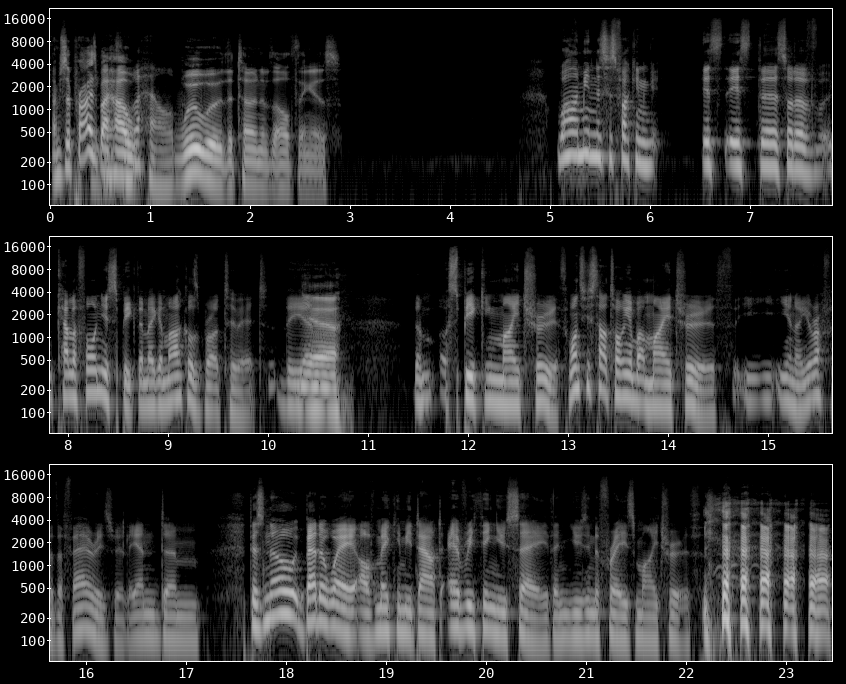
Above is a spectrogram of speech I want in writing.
I'm surprised by He gets all the how woo woo the tone of the whole thing is. well, I mean, this is fucking. It's it's the sort of California speak that Meghan Markle's brought to it. The um, Yeah. The speaking my truth. Once you start talking about my truth, y- you know you're off with the fairies, really. And um, there's no better way of making me doubt everything you say than using the phrase "my truth."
